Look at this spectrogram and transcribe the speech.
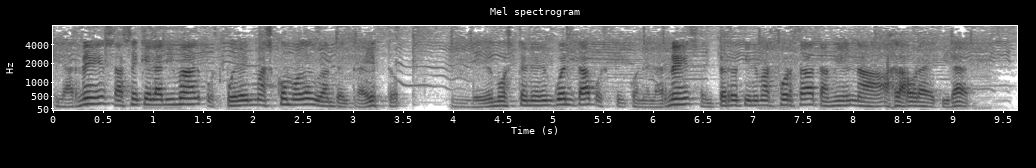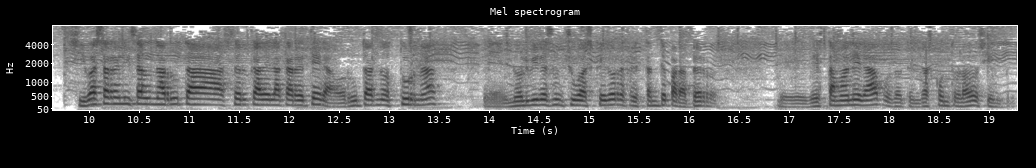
El arnés hace que el animal pues, pueda ir más cómodo durante el trayecto. Debemos tener en cuenta pues, que con el arnés el perro tiene más fuerza también a, la hora de tirar. Si vas a realizar una ruta cerca de la carretera o rutas nocturnas, eh, no olvides un chubasquero refrescante para perros. de esta manera pues lo tendrás controlado siempre.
